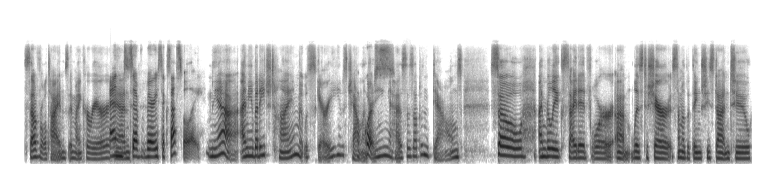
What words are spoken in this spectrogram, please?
several times in my career and, and se- very successfully. Yeah. I mean, but each time it was scary, it was challenging, it has its ups and downs. So I'm really excited for um, Liz to share some of the things she's done to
